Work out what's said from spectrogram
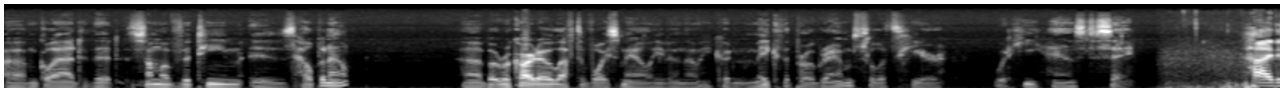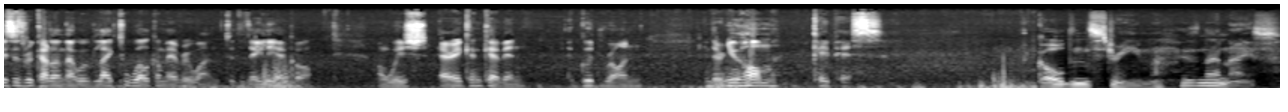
I'm glad that some of the team is helping out. Uh, but Ricardo left a voicemail even though he couldn't make the program, so let's hear what he has to say. Hi, this is Ricardo, and I would like to welcome everyone to the Daily Echo and wish Eric and Kevin a good run in their new home, K-Piss. The Golden Stream. Isn't that nice?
